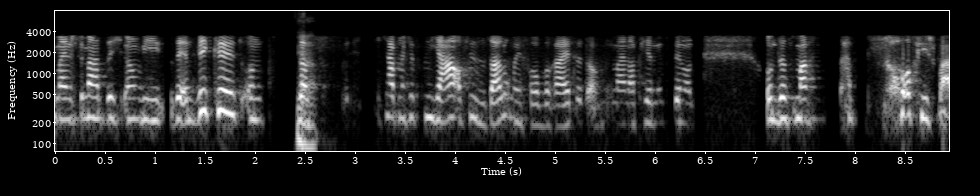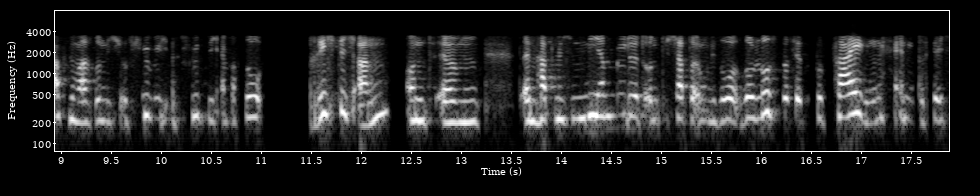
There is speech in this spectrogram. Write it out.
meine Stimme hat sich irgendwie sehr entwickelt und das, Ja. ich habe mich jetzt ein Jahr auf diese Salome vorbereitet, auch mit meiner Pianistin und und das macht hat so viel Spaß gemacht und ich es fühlt mich, es fühlt sich einfach so richtig an und ähm, ähm, hat mich nie ermüdet und ich hatte irgendwie so so Lust, das jetzt zu zeigen endlich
